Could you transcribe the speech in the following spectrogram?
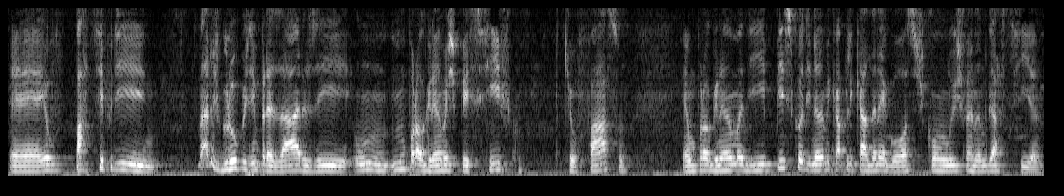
É, eu participo de vários grupos de empresários e um, um programa específico que eu faço é um programa de psicodinâmica aplicada a negócios com o Luiz Fernando Garcia.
